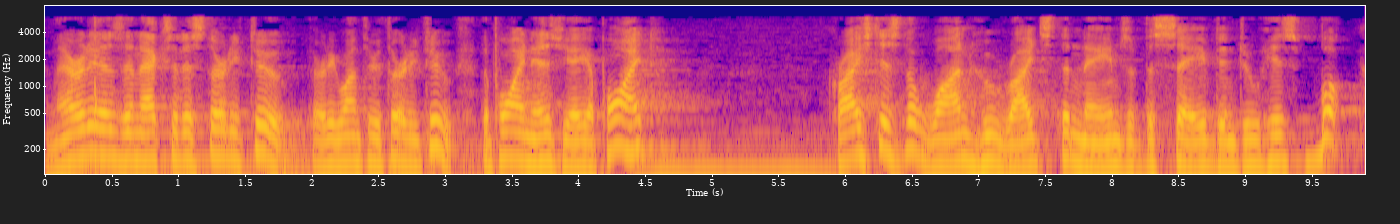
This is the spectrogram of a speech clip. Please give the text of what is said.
And there it is in Exodus 32, 31 through 32. The point is, yea, a point. Christ is the one who writes the names of the saved into his book.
